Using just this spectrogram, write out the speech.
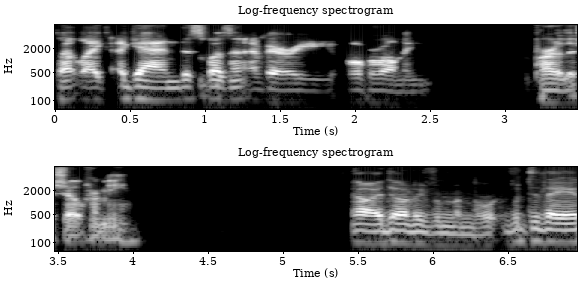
But like, again, this wasn't a very overwhelming part of the show for me. No, I don't even remember. What did they?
